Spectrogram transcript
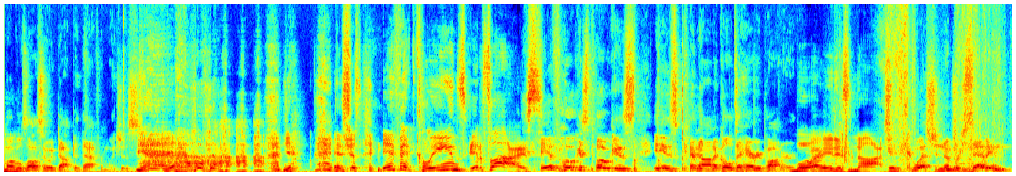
Muggles also adopted that from witches. Yeah, yeah. it's just if it cleans, it flies. If Hocus Pocus is canonical to Harry Potter. Boy, Right. it is not. Question number seven.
